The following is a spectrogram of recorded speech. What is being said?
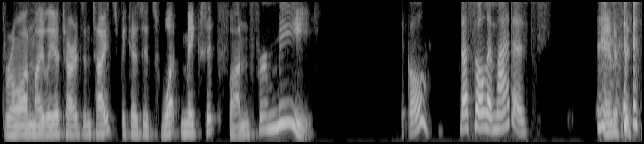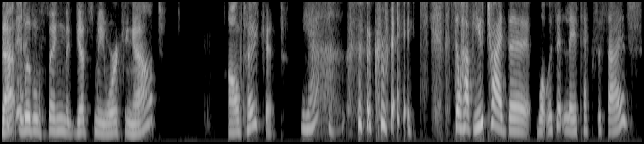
throw on my leotards and tights because it's what makes it fun for me. Go. Oh, that's all that matters. And if it's that little thing that gets me working out, I'll take it. Yeah, great. So, have you tried the what was it, late exercise?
